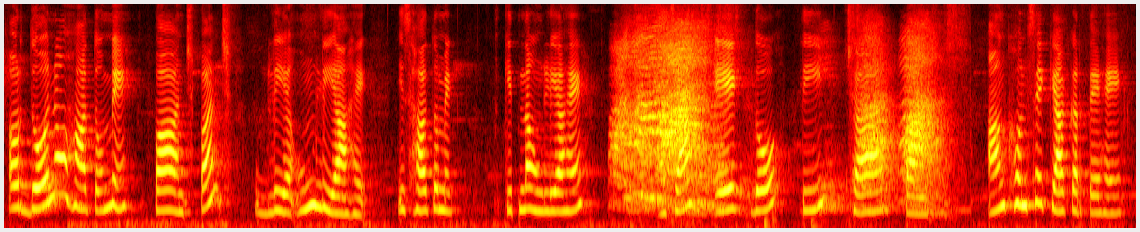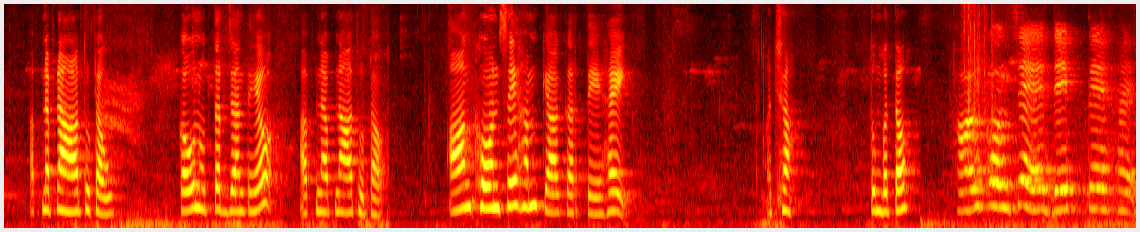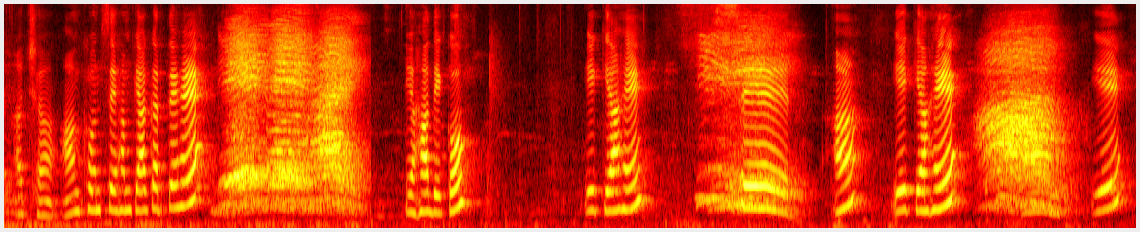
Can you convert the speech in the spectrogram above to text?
और दोनों हाथों में पांच पांच उंगलियां उंगलियां है इस हाथों में कितना उंगलियां हैं अच्छा एक दो तीन चार पाँच आँखों से क्या करते हैं? अपना अपना हाथ उठाओ। कौन उत्तर जानते हो? अपना अपना हाथ उठाओ। आँखों से हम क्या करते हैं? अच्छा तुम बताओ। आँखों से देखते हैं। अच्छा आँखों से हम क्या करते हैं? देखते हैं। यहाँ देखो। ये क्या है? शेर हाँ ये क्या है? आँख। ये?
